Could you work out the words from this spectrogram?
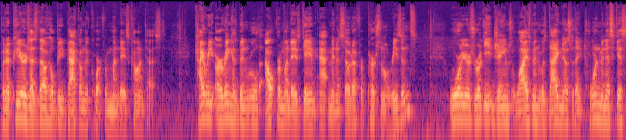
but appears as though he'll be back on the court for Monday's contest. Kyrie Irving has been ruled out for Monday's game at Minnesota for personal reasons. Warriors rookie James Wiseman was diagnosed with a torn meniscus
